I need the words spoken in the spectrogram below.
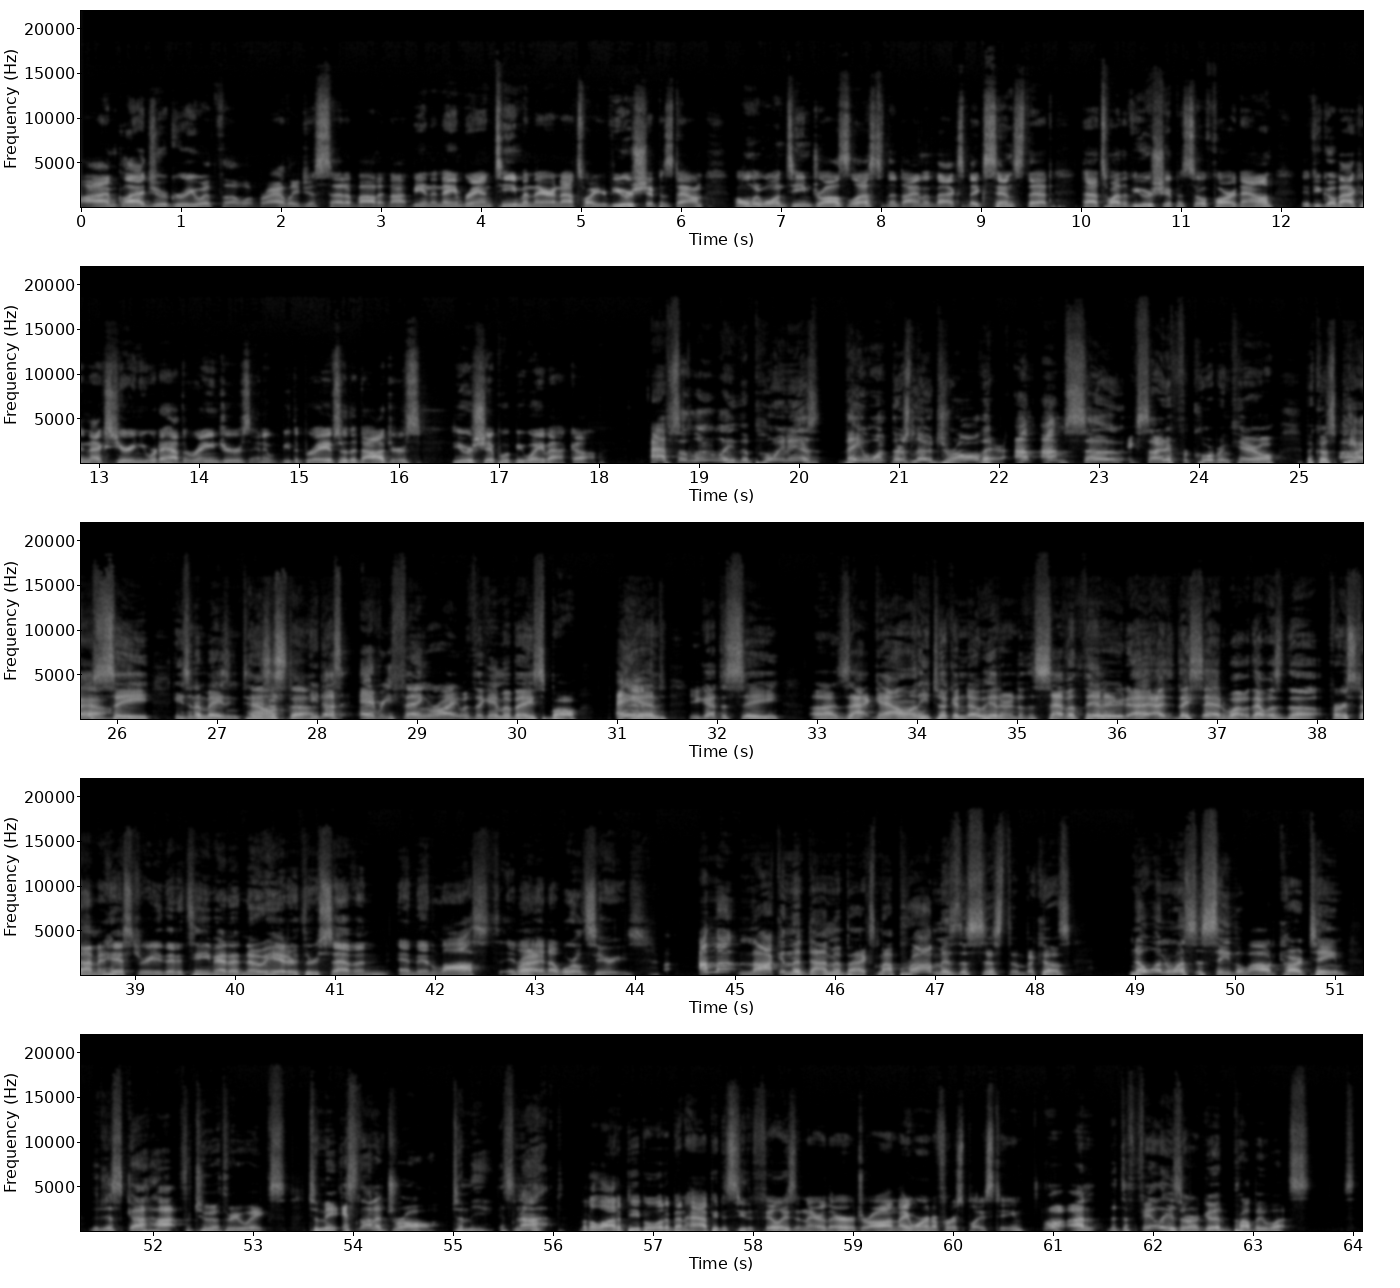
I'm glad you agree with uh, what Bradley just said about it not being a name brand team in there, and that's why your viewership is down. Only one team draws less than the Diamondbacks. Makes sense that that's why the viewership is so far down. If you go back to next year and you were to have the Rangers and it would be the Braves or the Dodgers, viewership would be way back up. Absolutely. The point is, they want. There's no draw there. I'm I'm so excited for Corbin Carroll because Oh, people yeah. see he's an amazing talent. stud. He does everything right with the game of baseball, and you got to see uh, Zach Gallen. He took a no hitter into the seventh inning. Dude, I, I, they said what that was the first time in history that a team had a no hitter through seven and then lost in, Right. a, in a World Series. I'm not knocking the Diamondbacks. My problem is the system because no one wants to see the wild card team that just got hot for two or three weeks. To me, it's not a draw. To me, it's not. But a lot of people would have been happy to see the Phillies in there. They're a draw, and they weren't a first place team. Well, um, the, the Phillies are a good, probably what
